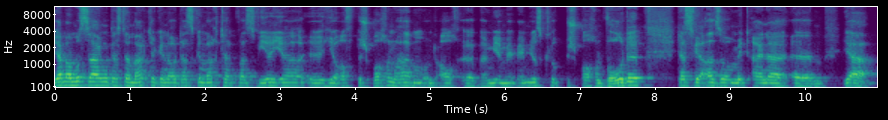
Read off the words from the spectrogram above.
Ja, man muss sagen, dass der Markt ja genau das gemacht hat, was wir ja äh, hier oft besprochen haben und auch äh, bei mir im MM News Club besprochen wurde, dass wir also mit einer ähm, ja,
